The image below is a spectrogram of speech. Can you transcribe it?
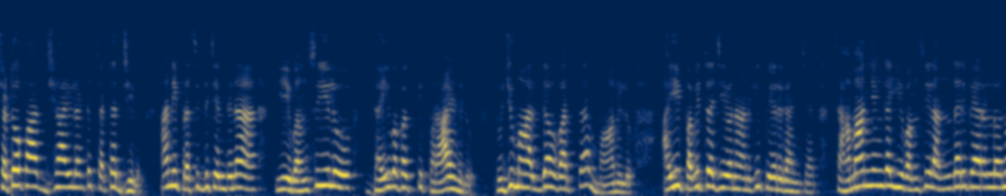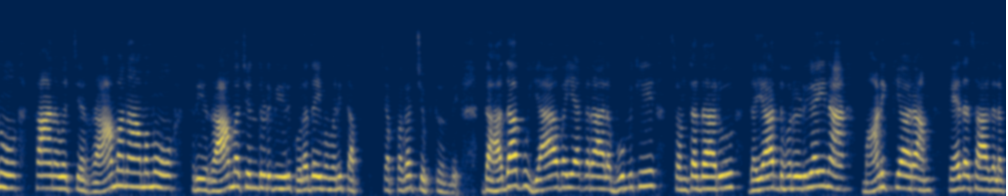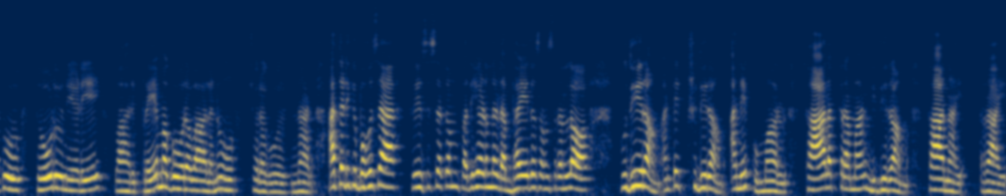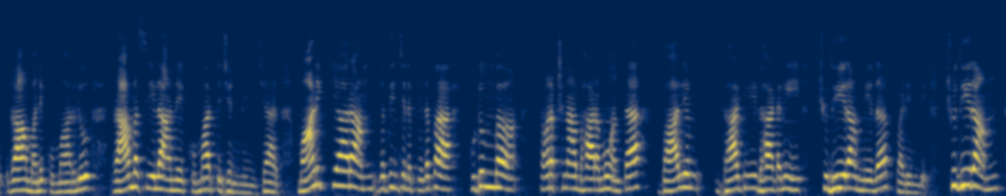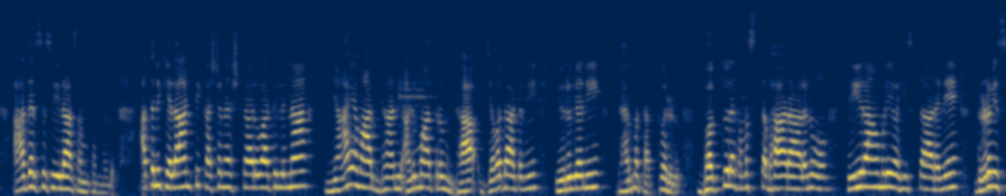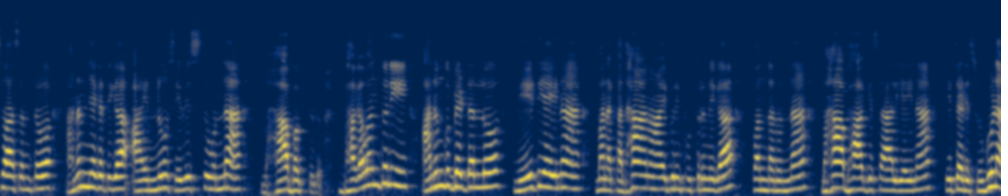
చటోపాధ్యాయులంటే చటర్జీలు అని ప్రసిద్ధి చెందిన ఈ వంశీయులు దైవభక్తి పరాయణులు రుజుమార్గవర్త మానులు అయి పవిత్ర జీవనానికి పేరుగాంచారు. సామాన్యంగా ఈ వంశీయులందరి పేర్లలోనూ కానవచ్చే రామనామము శ్రీ రామచంద్రుడి వీరి కులదైవమని తప్ప చెప్పగా చెప్తుంది. దాదాపు యాభై ఎకరాల భూమికి సొంతదారు దయార్ధరుడు అయిన మాణిక్యారాం పేద సాధలకు తోడు నేడి వారి ప్రేమ గౌరవాలను చొరగోరున్నాడు అతడికి బహుశా క్రీస్తు శకం పదిహేడు వందల డెబ్భై ఐదో సంవత్సరంలో కుధీరామ్ అంటే క్షుధిరామ్ అనే కుమారుడు కాలక్రమాన్ని నిధిరామ్ కానాయ్ రాయ్ రామ్ అనే కుమారులు. రామశీల అనే కుమార్తె జన్మించారు. మాణిక్యారాం గతించిన పిదప కుటుంబ సంరక్షణ భారము అంతా బాల్యం దాటి దాటని క్షుధీరాం మీద పడింది. క్షుధీరాం ఆదర్శశీలా సంపన్నుడు. అతనికి ఎలాంటి కష్ట నష్టాలు వాటిల్లినా న్యాయ మార్గాన్ని అణుమాత్రం దా జవదాటని ఎరుగని ధర్మతత్పరుడు. భక్తుల సమస్త భారాలను శ్రీరాముడే వహిస్తాడనే దృఢ విశ్వాసంతో అనన్యగతిగా ఆయన్ను సేవిస్తూ ఉన్న మహాభక్తుడు. భగవంతుని అనుంగు బిడ్డల్లో మేటి అయిన మన కథానాయకుని పుత్రునిగా పొందనున్న మహాభాగ్యశాలి అయిన ఇతడి సుగుణ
